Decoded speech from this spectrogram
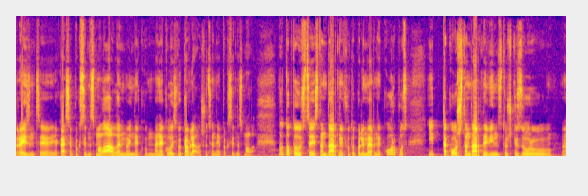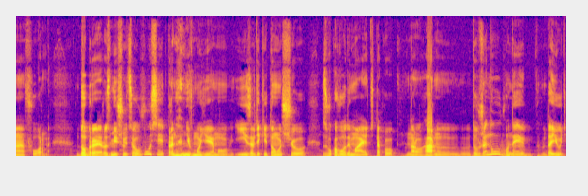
рейзин це якась епоксидна смола, але мене, мене колись виправляли, що це не епоксидна смола. Ну, тобто, ось цей стандартний фотополімерний корпус, і також стандартний він з точки зору е, форми. Добре розміщується у вусі, принаймні в моєму, і завдяки тому, що звуководи мають таку гарну довжину, вони дають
